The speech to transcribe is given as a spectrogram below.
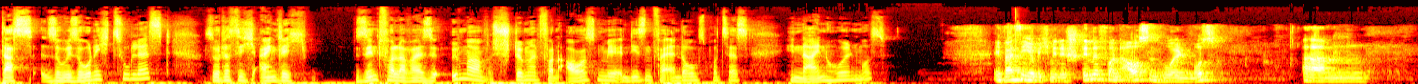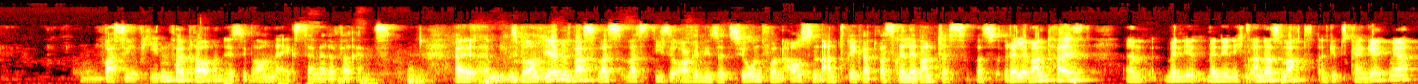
das sowieso nicht zulässt, so dass ich eigentlich sinnvollerweise immer Stimmen von außen mir in diesen Veränderungsprozess hineinholen muss? Ich weiß nicht, ob ich mir eine Stimme von außen holen muss. Ähm, was Sie auf jeden Fall brauchen, ist, Sie brauchen eine externe Referenz. Weil ähm, Sie brauchen irgendwas, was, was diese Organisation von außen anträgert, was Relevantes. Was relevant heißt, ähm, wenn, ihr, wenn ihr nichts anderes macht, dann gibt es kein Geld mehr.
